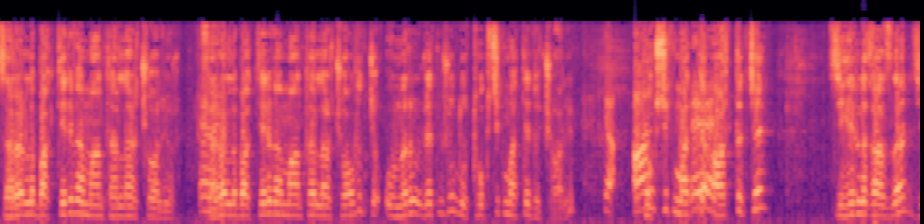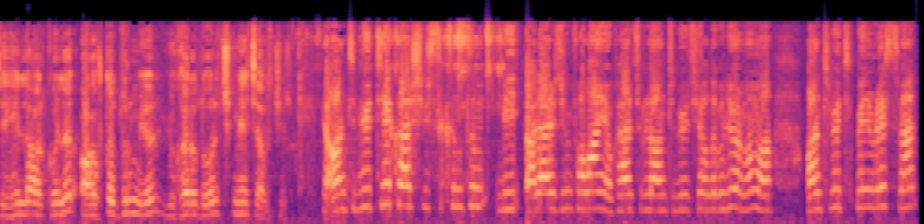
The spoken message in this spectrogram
Zararlı bakteri ve mantarlar çoğalıyor. Evet. Zararlı bakteri ve mantarlar çoğaldıkça onların üretmiş olduğu toksik madde de çoğalıyor. Ya, Toksik madde evet. arttıkça zehirli gazlar, zehirli alkoller altta durmuyor, yukarı doğru çıkmaya çalışır. Ya antibiyotiğe karşı bir sıkıntım, bir alerjim falan yok. Her türlü antibiyotiği alabiliyorum ama antibiyotik benim resmen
